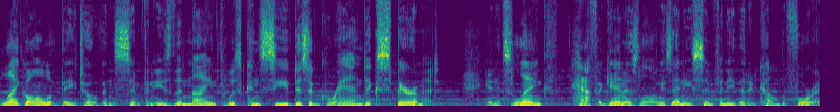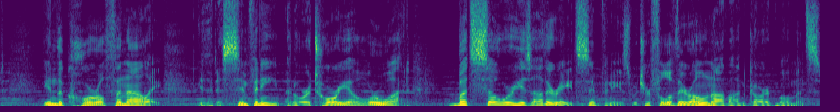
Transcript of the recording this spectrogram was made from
Like all of Beethoven's symphonies, the Ninth was conceived as a grand experiment. In its length, half again as long as any symphony that had come before it. In the choral finale, is it a symphony, an oratorio, or what? But so were his other eight symphonies, which are full of their own avant garde moments.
